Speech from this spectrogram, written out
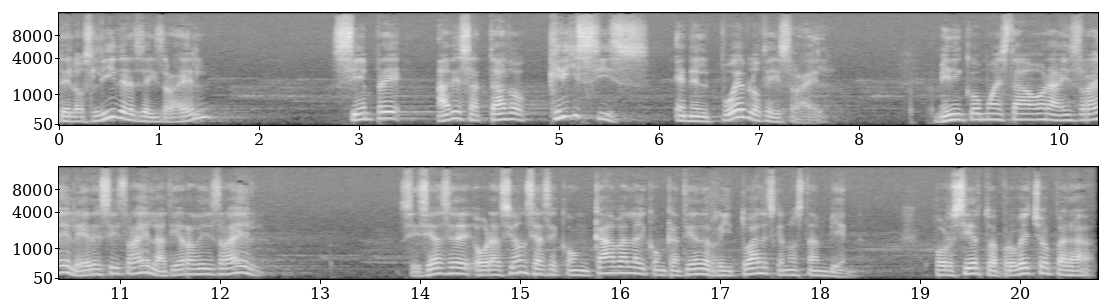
de los líderes de Israel siempre ha desatado crisis en el pueblo de Israel. Miren cómo está ahora Israel, eres Israel, la tierra de Israel. Si se hace oración, se hace con cábala y con cantidad de rituales que no están bien. Por cierto, aprovecho para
